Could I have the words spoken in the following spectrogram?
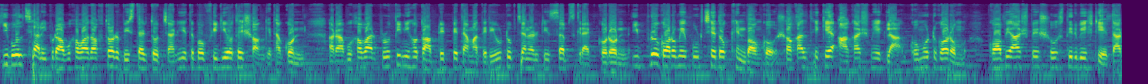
কি বলছে আলিপুর আবহাওয়া দফতর? বিস্তারিত জানিয়ে দেব ভিডিওতে সঙ্গে থাকুন। আর আবহাওয়ার প্রতিনিয়ত আপডেট পেতে আমাদের ইউটিউব চ্যানেলটি সাবস্ক্রাইব করুন। তীব্র গরমে পুড়ছে দক্ষিণবঙ্গ। সকাল থেকে আকাশ মেঘলা কোমট গরম। কবে আসবে স্বস্তির বৃষ্টি? তার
